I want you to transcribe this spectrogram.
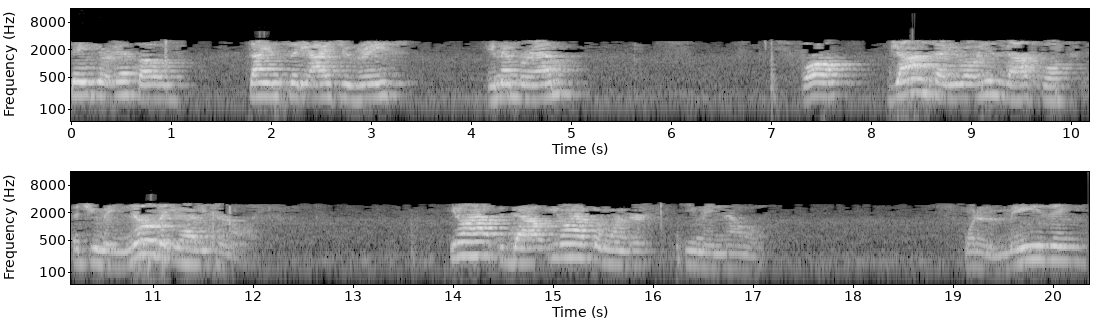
Savior, if of Zion City, I through grace, remember M. Well, John said he wrote his gospel that you may know that you have eternal life. You don't have to doubt. You don't have to wonder. You may know. What an amazing,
